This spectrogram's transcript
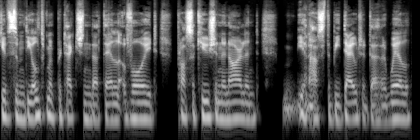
gives them the ultimate protection that they'll avoid prosecution in Ireland, it has to be doubted that it will.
